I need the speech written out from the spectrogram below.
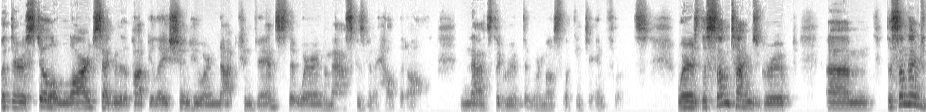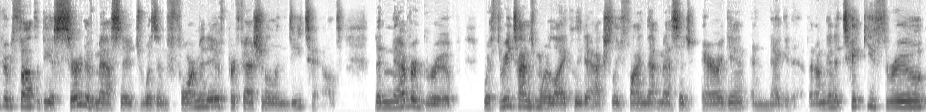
But there is still a large segment of the population who are not convinced that wearing a mask is going to help at all. And that's the group that we're most looking to influence. Whereas the sometimes group, um, the sometimes group thought that the assertive message was informative, professional, and detailed. The never group were three times more likely to actually find that message arrogant and negative. And I'm going to take you through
